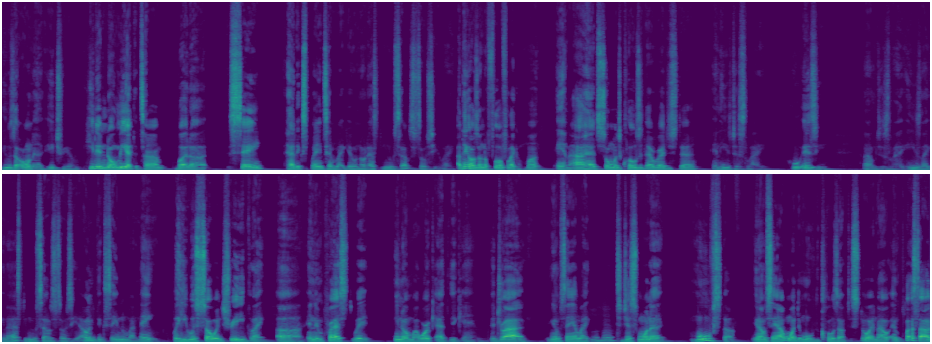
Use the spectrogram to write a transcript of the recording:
He was the owner of Atrium. He didn't know me at the time, but uh, Say had explained to him like, "Yo, no, that's the new sales associate." Like, I think I was on the floor for like a month, and I had so much clothes at that register, and he's just like, "Who is he?" And I'm just like, he's like, "No, that's the new sales associate." I don't even think Say knew my name but he was so intrigued, like, uh, and impressed with, you know, my work ethic and the drive. You know what I'm saying? Like mm-hmm. to just want to move stuff. You know what I'm saying? I wanted to move the clothes out the store, and I, and plus I,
